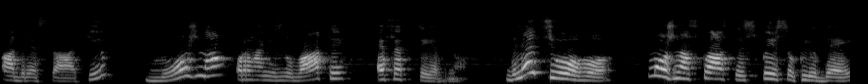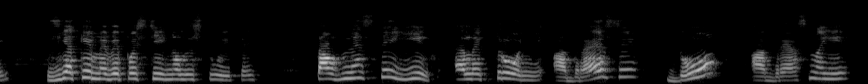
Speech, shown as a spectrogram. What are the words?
адресатів можна організувати ефективно. Для цього можна скласти список людей, з якими ви постійно листуєтесь, та внести їх електронні адреси до адресної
